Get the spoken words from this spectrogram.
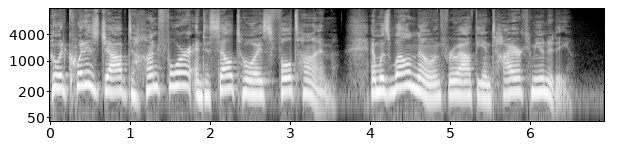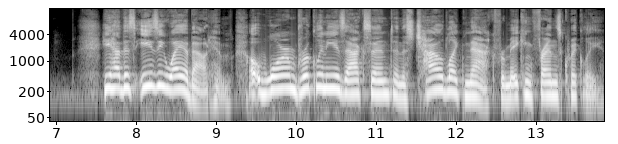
who had quit his job to hunt for and to sell toys full time, and was well known throughout the entire community. He had this easy way about him, a warm Brooklynese accent, and this childlike knack for making friends quickly.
